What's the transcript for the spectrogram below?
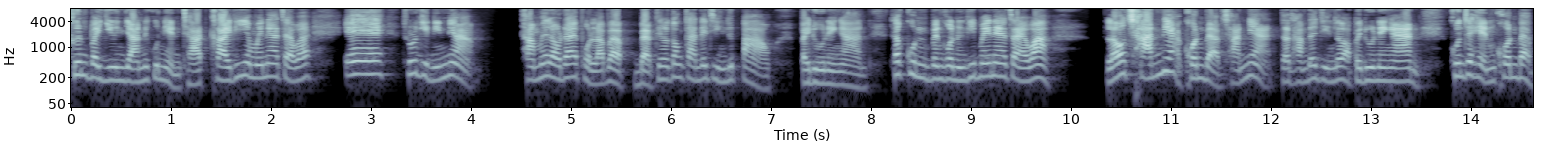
ขึ้นไปยืนยันให้คุณเห็นชัด ใครที่ยังไม่แน่ใจว่า เอธุรกิจนี้เนี่ย ทำให้เราได้ผลลัพธ์แบบแบบที่เราต้องการได้จริงหรือเปล่าไปดูในงาน ถ้าคุณเป็นคนหนึ่งที่ไม่แน่ใจว่า แล้วฉันเนี่ยคนแบบฉันเนี่ยจะทำได้จริงหรือเปล่าไปดูในงาน คุณจะเห็นคนแบบ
